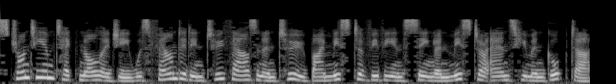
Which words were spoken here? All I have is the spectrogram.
Strontium Technology was founded in 2002 by Mr. Vivian Singh and Mr. Anshuman Gupta,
